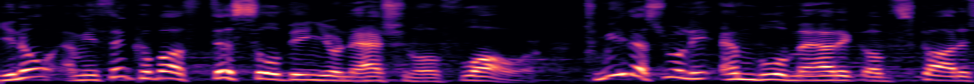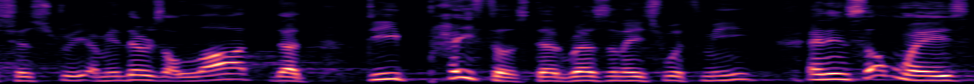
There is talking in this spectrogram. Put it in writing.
You know, I mean, think about thistle being your national flower. To me, that's really emblematic of Scottish history. I mean, there's a lot that deep pathos that resonates with me. And in some ways,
